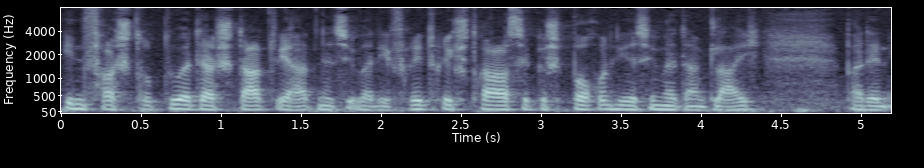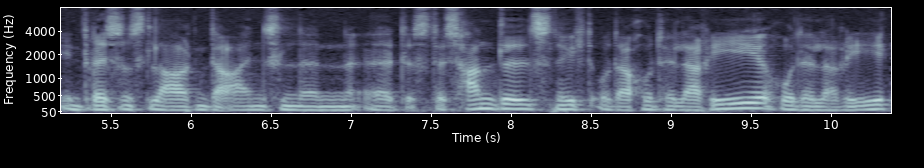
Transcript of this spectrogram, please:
Infrastruktur Infrastruktur der Stadt. Wir hatten jetzt über die Friedrichstraße gesprochen. Hier sind wir dann gleich bei den Interessenslagen der einzelnen äh, des, des Handels, nicht? Oder Hotellerie. Hotellerie,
